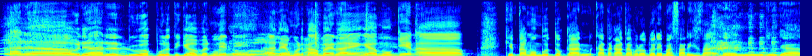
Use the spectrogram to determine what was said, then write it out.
Ada, udah ada 23 menit nih. Ada yang mau ditambahin lagi nggak? Mungkin eh, kita membutuhkan kata-kata penutup dari Mas Arista dan juga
